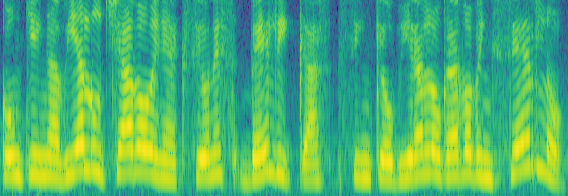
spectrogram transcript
con quien había luchado en acciones bélicas sin que hubiera logrado vencerlo,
